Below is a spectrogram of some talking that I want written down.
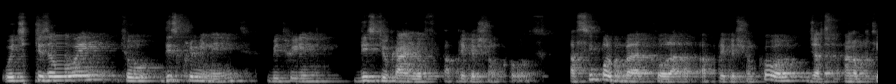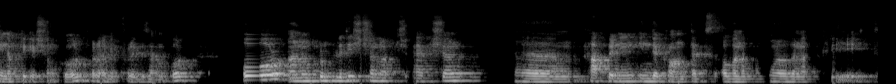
which is a way to discriminate between these two kind of application calls. A simple call application call, just an opt-in application call, for, for example, or an completion action um, happening in the context of an, of an app create.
